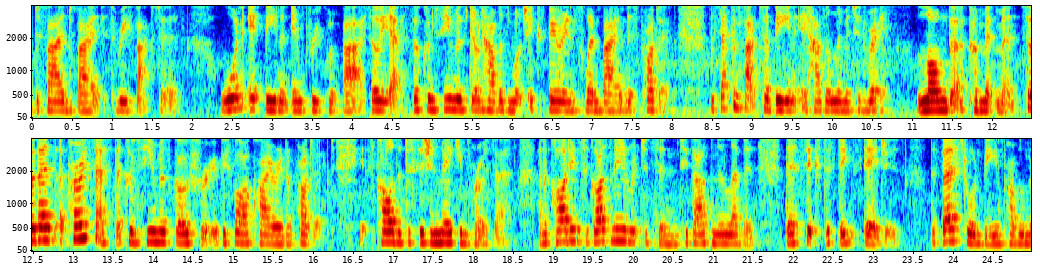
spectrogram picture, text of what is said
defined by three factors. One, it being an infrequent buy. So yeah, so consumers don't have as much experience when buying this product. The second factor being it has a limited risk longer commitment. So there's a process that consumers go through before acquiring a product. It's called a decision making process and according to Gosnay and Richardson in 2011 there's six distinct stages. The first one being problem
